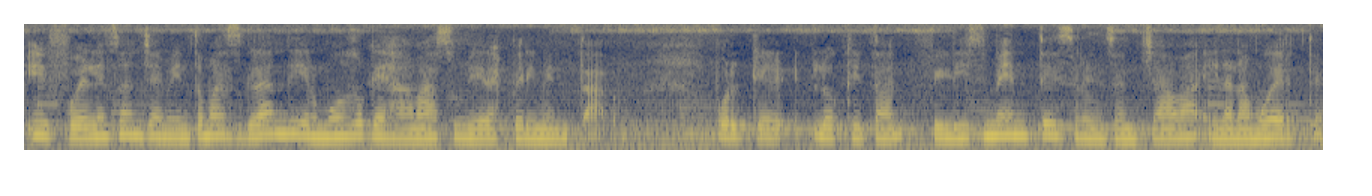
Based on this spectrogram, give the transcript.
y fue el ensanchamiento más grande y hermoso que jamás hubiera experimentado, porque lo que tan felizmente se le ensanchaba era la muerte,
